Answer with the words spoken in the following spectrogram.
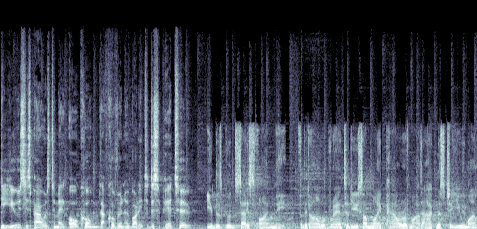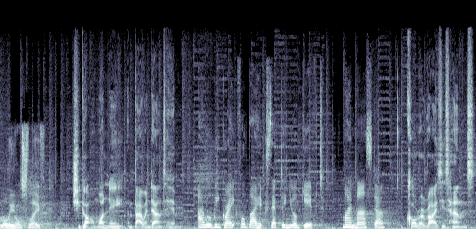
He used his powers to make all cum that covering her body to disappear too. You does good satisfied me, for that I will granted you some my power of my darkness to you, my loyal slave. She got on one knee and bowing down to him. I will be grateful by accepting your gift, my master. Cora rises hands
